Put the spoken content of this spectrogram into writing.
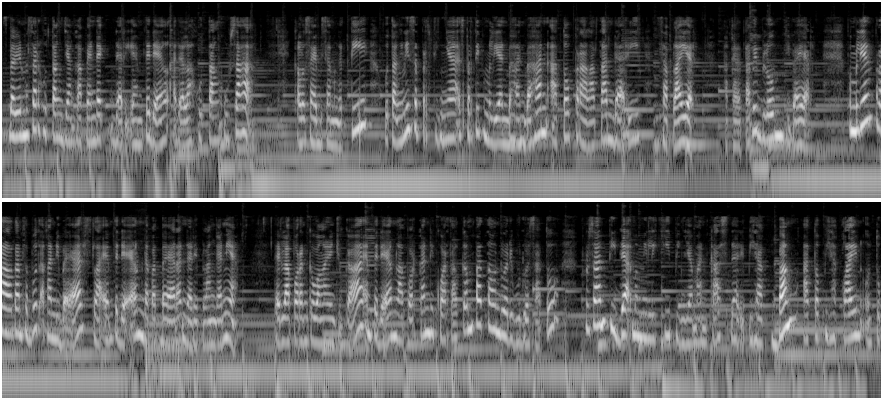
sebagian besar hutang jangka pendek dari MTDL adalah hutang usaha. Kalau saya bisa mengerti, hutang ini sepertinya seperti pembelian bahan-bahan atau peralatan dari supplier, akan tetapi belum dibayar. Pembelian peralatan tersebut akan dibayar setelah MTDL mendapat bayaran dari pelanggannya. Dari laporan keuangannya juga, MTDL melaporkan di kuartal keempat tahun 2021, perusahaan tidak memiliki pinjaman kas dari pihak bank atau pihak lain untuk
